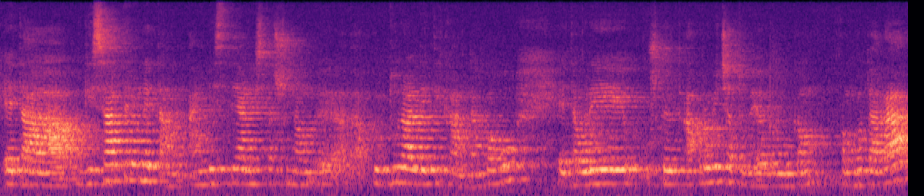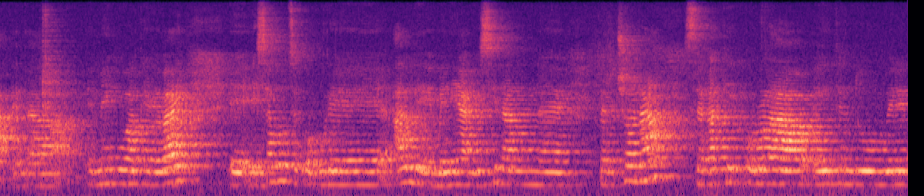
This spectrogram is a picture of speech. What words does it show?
Eta gizarte honetan, hainbestean iztasuna e, kultura aldetikan dakogu, eta hori uste aprobetsatu behar dugu kanbotarra eta hemengoak ere bai, e, ezagutzeko gure alde benean bizidan e, pertsona, zergatik horra egiten du bere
